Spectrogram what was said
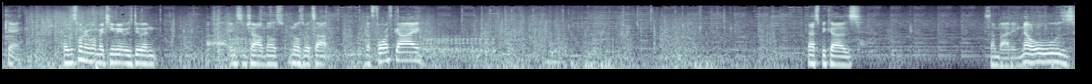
okay. I was just wondering what my teammate was doing. Uh, Innocent Child knows knows what's up. The fourth guy That's because somebody knows.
